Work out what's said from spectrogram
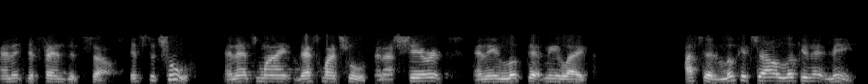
and it defends itself. It's the truth, and that's my that's my truth. And I share it. And they looked at me like, I said, look at y'all looking at me.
